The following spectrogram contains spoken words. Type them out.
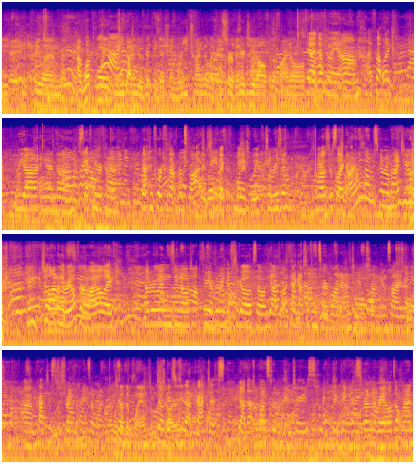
in the prelim. At what point, when you got into a good position, were you trying to like conserve energy at all for the final? Yeah, definitely. Um, I felt like Leah and um, Stephanie were kind of back and forth for that front spot. They both like wanted to leave for some reason. And I was just like, I think I'm just gonna run behind you and chill out on the rail for a while. Like everyone's, you know, top three, everyone gets to go. So yeah, I felt like I got to conserve a lot of energy and just run the inside and um, practice just running behind someone. Was that the plan from the Don't start? get to do that in practice. Yeah, that, that's the plan. Jerry's big thing is run on the rail. Don't run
